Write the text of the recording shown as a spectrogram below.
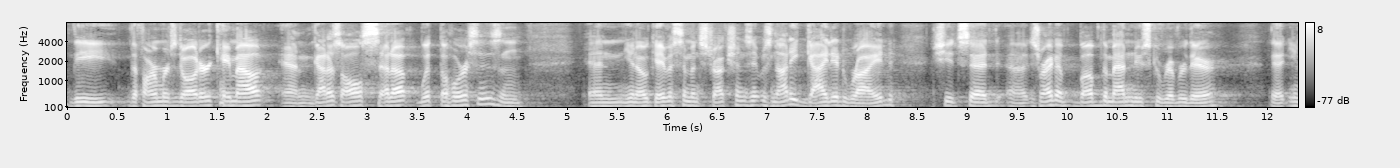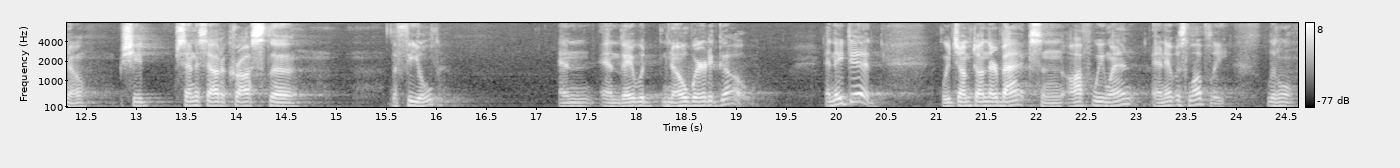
the, the farmer's daughter came out and got us all set up with the horses and, and you know, gave us some instructions. It was not a guided ride. She had said, uh, it's right above the Matanuska River there, that, you know, she'd send us out across the, the field, and, and they would know where to go. And they did. We jumped on their backs and off we went, and it was lovely. Little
